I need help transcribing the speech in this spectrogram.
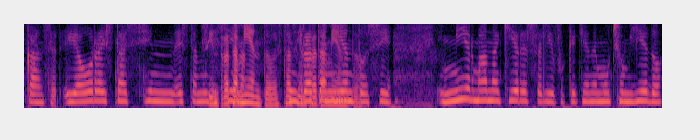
cáncer y ahora está sin esta medicina. Sin tratamiento, está sin, tratamiento. sí. Mi hermana quiere salir porque tiene mucho miedo,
